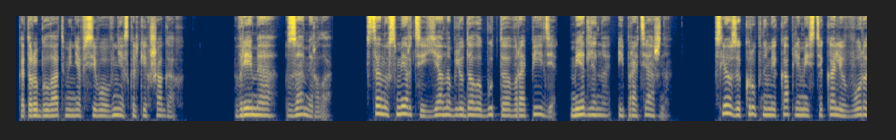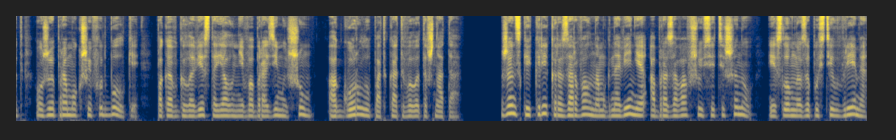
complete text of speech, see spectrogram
которая была от меня всего в нескольких шагах. Время замерло. Сцену смерти я наблюдала будто в рапиде, медленно и протяжно. Слезы крупными каплями стекали в ворот уже промокшей футболки, пока в голове стоял невообразимый шум, а к горлу подкатывала тошнота. Женский крик разорвал на мгновение образовавшуюся тишину и словно запустил время,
